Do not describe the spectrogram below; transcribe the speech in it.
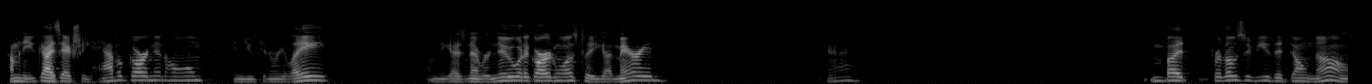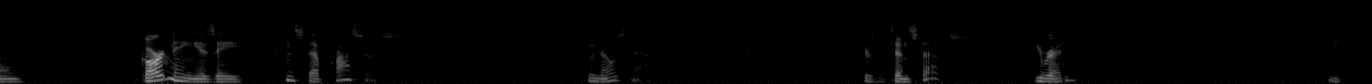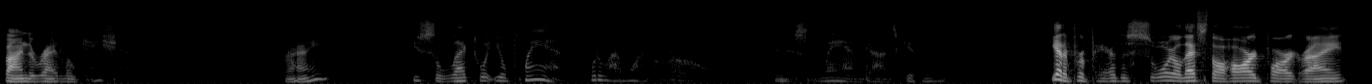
How many of you guys actually have a garden at home and you can relate? How many of you guys never knew what a garden was till you got married? Okay. But for those of you that don't know, gardening is a 10 step process. Who knows that? Here's the 10 steps. You ready? You find the right location, right? You select what you'll plant. What do I want to grow in this land God's given me? You got to prepare the soil. That's the hard part, right?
